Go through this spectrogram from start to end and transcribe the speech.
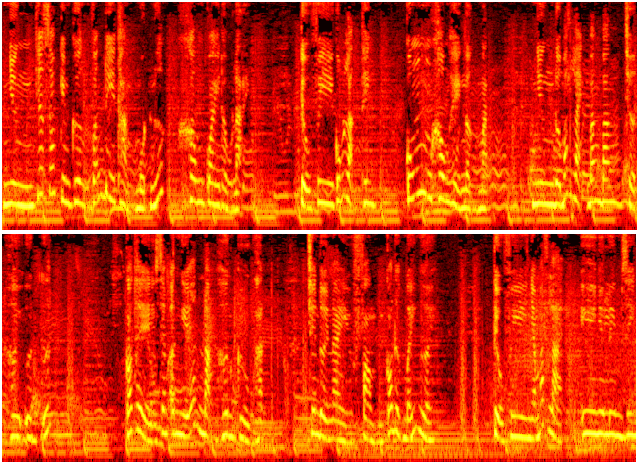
Nhưng thiết giáp kim cương vẫn đi thẳng một nước Không quay đầu lại. Tiểu Phi cũng lặng thinh Cũng không hề ngẩng mặt Nhưng đôi mắt lạnh băng băng chợt hơi ươn ướt. Có thể xem ân nghĩa nặng hơn cừu hận. Trên đời này phòng có được mấy người? Tiểu Phi nhắm mắt lại Y như lim dim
